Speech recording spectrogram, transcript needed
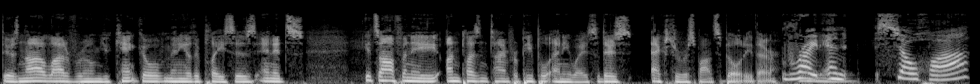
There's not a lot of room. You can't go many other places, and it's it's often a unpleasant time for people anyway. So there's extra responsibility there. Right, mm-hmm. and Xiaohua.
